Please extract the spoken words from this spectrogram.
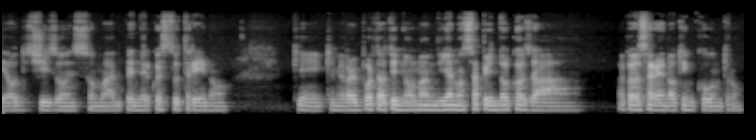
e ho deciso insomma di prendere questo treno che, che mi avrebbe portato in Normandia non sapendo cosa, a cosa sarei andato incontro.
